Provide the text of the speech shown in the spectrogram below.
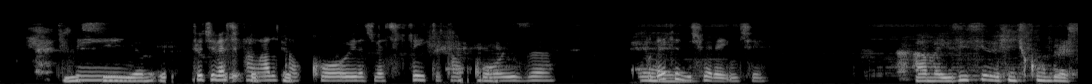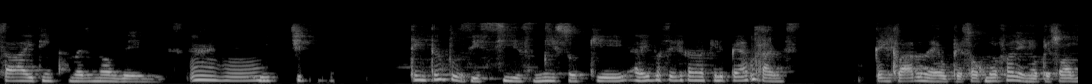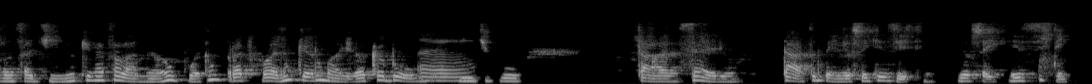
E se sim. eu, Se eu tivesse eu, falado tal coisa, se eu tivesse feito tal coisa, poderia ser é, diferente. ah, mas e se a gente conversar e tentar mais uma vez? Uhum, E tipo, tem tantos e se's nisso que aí você fica naquele pé atrás. Tem, claro, né? O pessoal, como eu falei, né? O pessoal avançadinho que vai falar, não, pô, é tão prático, ah, não quero mais, acabou. E é, tipo, tá, sério. Tá, tudo bem, eu sei que existem. Eu sei, existem.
